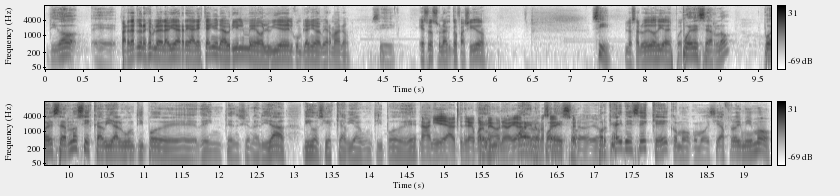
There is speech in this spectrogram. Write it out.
Digo, eh, Para darte un ejemplo de la vida real, este año en abril me olvidé del cumpleaños de mi hermano. sí, ¿Eso es un acto fallido? sí, Lo saludé dos días después. puede serlo. Puede serlo si es que había algún tipo de, de intencionalidad. Digo, si es que había algún tipo de... Nada, ni idea, tendría que ponerme Eh, a navegar. bueno, no por sé, eso. pero, porque hay veces que, como, como decía Freud mismo,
